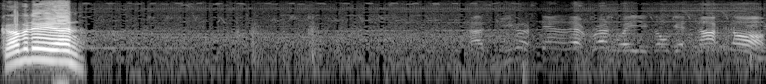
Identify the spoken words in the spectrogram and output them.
Coming in. Now, you stand on that runway, you're gonna get knocked off.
